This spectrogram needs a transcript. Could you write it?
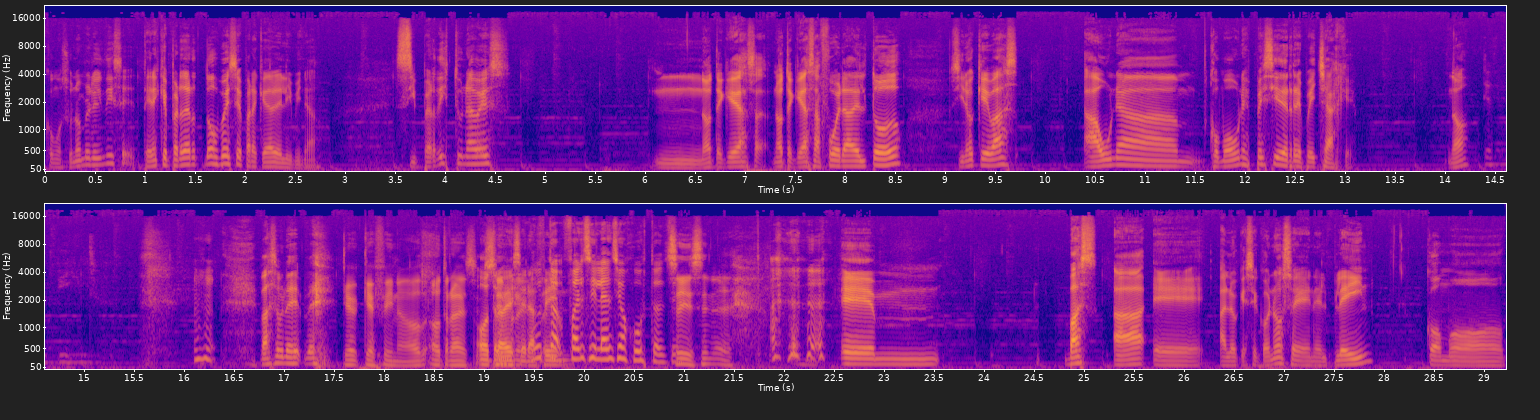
como su nombre lo indice, tenés que perder dos veces para quedar eliminado. Si perdiste una vez, no te quedas, a- no te quedas afuera del todo, sino que vas a una como a una especie de repechaje, ¿no? Vas a una Qué, qué fino, otra vez. Otra vez era Justo, fin. fue el silencio justo. sí. Sí, sí. eh, Em, vas a, eh, a lo que se conoce en el play-in como...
